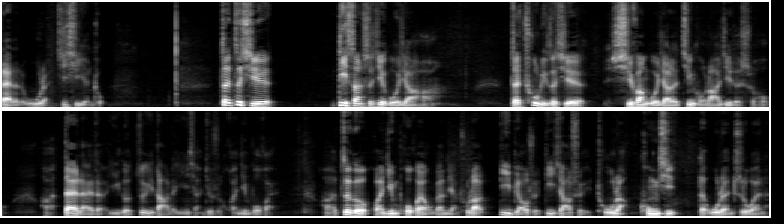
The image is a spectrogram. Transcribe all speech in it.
带来的污染极其严重。在这些第三世界国家哈，在处理这些西方国家的进口垃圾的时候，啊，带来的一个最大的影响就是环境破坏。啊，这个环境破坏，我刚才讲，除了地表水、地下水、土壤、空气的污染之外呢，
